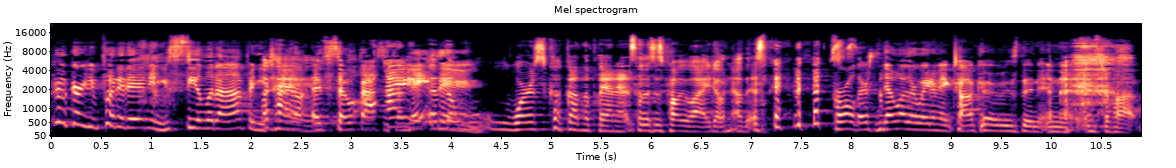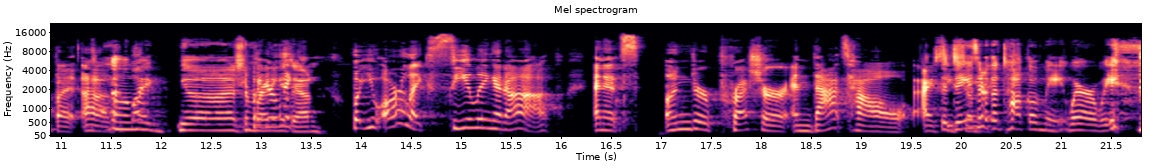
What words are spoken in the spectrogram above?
cooker. You put it in and you seal it up and you turn it on. It's so fast. It's amazing. I am the worst cook on the planet, so this is probably why I don't know this. Girl, there's no other way to make tacos than in the Instapot. But um, oh but- my gosh, I'm but writing like- it down. but you are like sealing it up and it's under pressure and that's how i see The days so are the taco meat. Where are we?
